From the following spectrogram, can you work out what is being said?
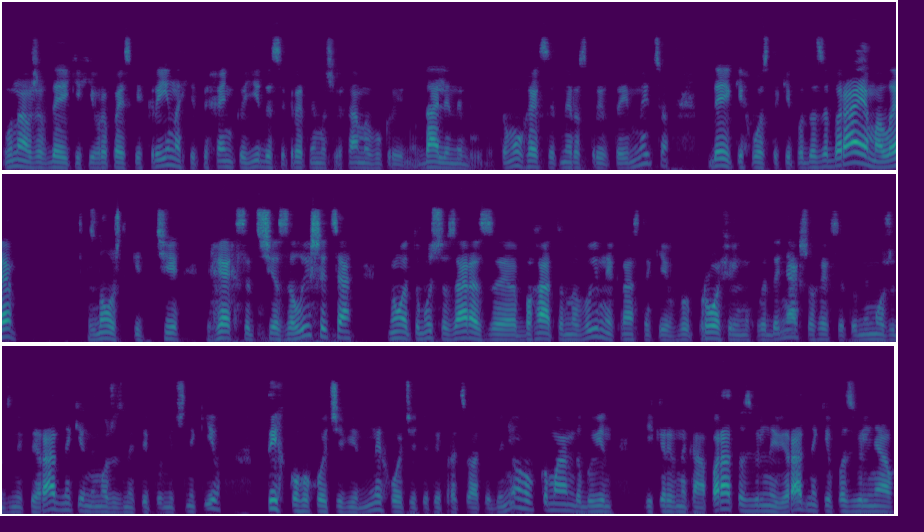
вона вже в деяких європейських країнах і тихенько їде секретними шляхами в Україну. Далі не буде. Тому Гексит не розкрив таємницю. Деякі хвостики подозабираємо, але знову ж таки, чи Гексит ще залишиться. Ну тому, що зараз е, багато новин, якраз таки в профільних виданнях, що Гекситу не можуть знайти радників, не можуть знайти помічників. Тих, кого хоче він, не хочуть іти працювати до нього в команду, бо він і керівника апарату звільнив, і радників позвільняв.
